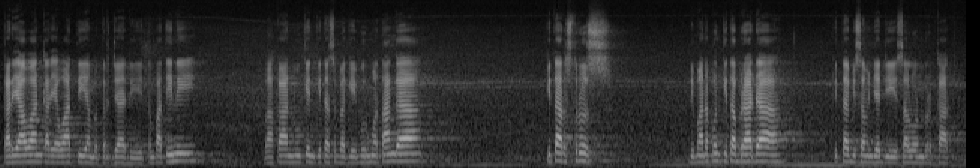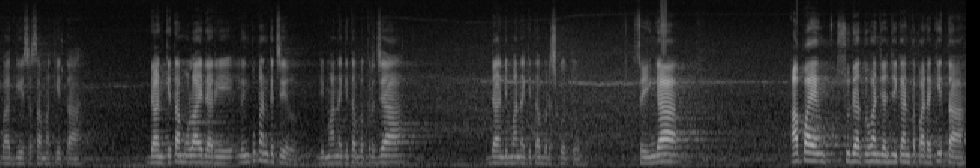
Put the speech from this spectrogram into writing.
karyawan karyawati yang bekerja di tempat ini, bahkan mungkin kita sebagai ibu rumah tangga, kita harus terus di mana pun kita berada, kita bisa menjadi saluran berkat bagi sesama kita. Dan kita mulai dari lingkungan kecil, di mana kita bekerja dan di mana kita bersekutu. Sehingga apa yang sudah Tuhan janjikan kepada kita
